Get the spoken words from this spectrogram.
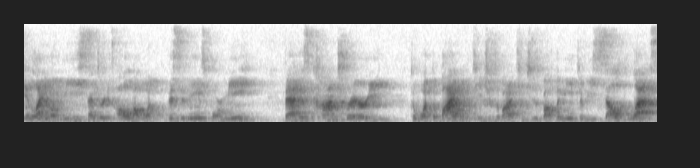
in light of a me centered, it's all about what this means for me. That is contrary to what the Bible teaches about. It teaches about the need to be selfless,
